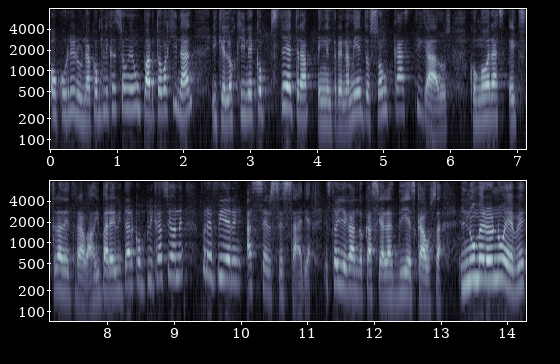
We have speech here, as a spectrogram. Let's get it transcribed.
ocurrir una complicación en un parto vaginal y que los ginecobstetra en entrenamiento son castigados con horas extra de trabajo y para evitar complicaciones prefieren hacer cesárea. Estoy llegando casi a las 10 causas. El número 9,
